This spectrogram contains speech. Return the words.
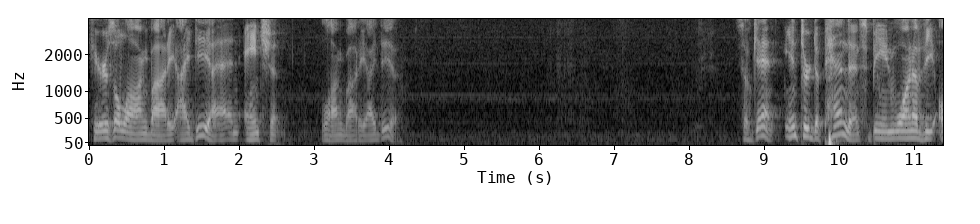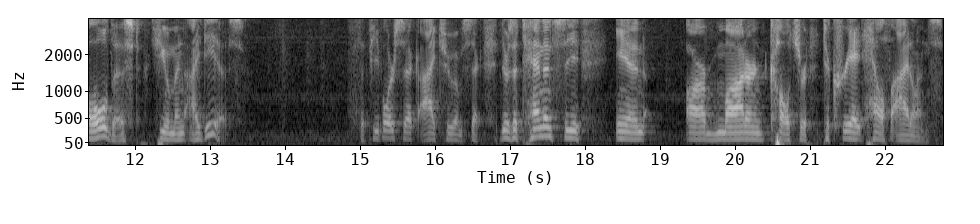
Here's a long body idea, an ancient long body idea. So again, interdependence being one of the oldest human ideas. If the people are sick, I too am sick. There's a tendency in our modern culture to create health islands.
